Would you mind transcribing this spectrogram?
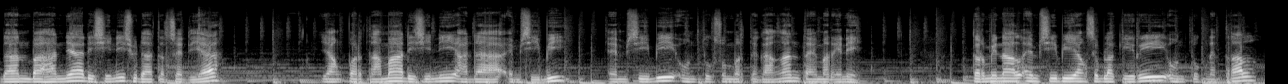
Dan bahannya di sini sudah tersedia. Yang pertama di sini ada MCB, MCB untuk sumber tegangan timer ini. Terminal MCB yang sebelah kiri untuk netral,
